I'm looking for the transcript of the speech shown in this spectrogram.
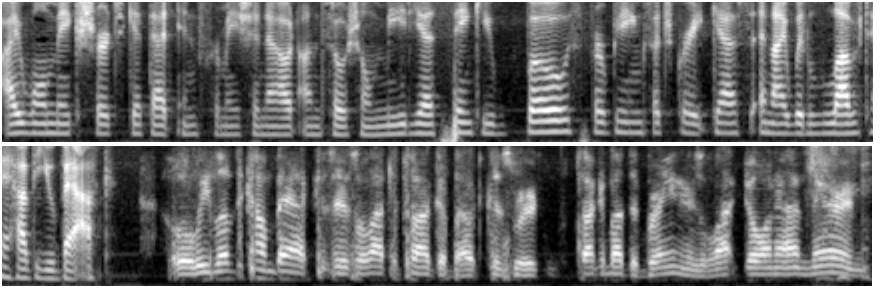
I will make sure to get that information out on social media. Thank you both for being such great guests, and I would love to have you back. Well, we'd love to come back because there's a lot to talk about because we're talking about the brain. There's a lot going on there, and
